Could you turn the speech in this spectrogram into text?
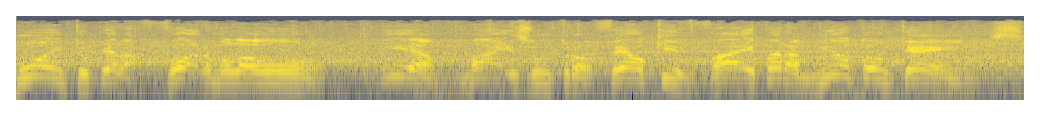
muito pela Fórmula 1. E é mais um troféu que vai para Milton Keynes.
